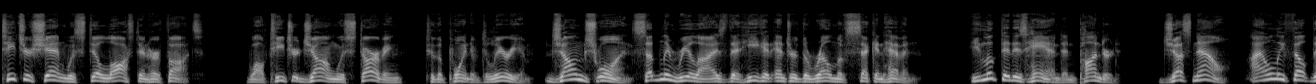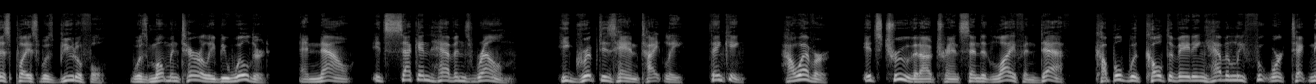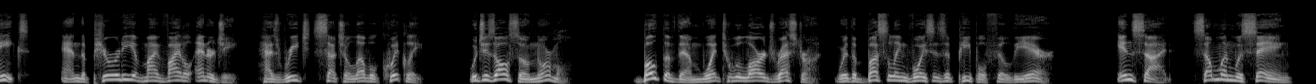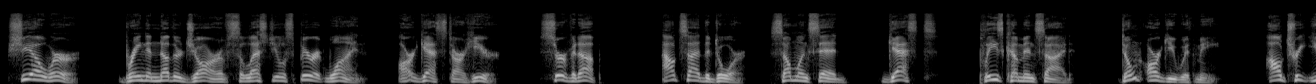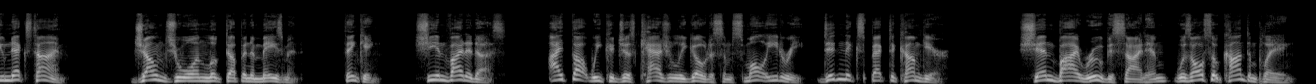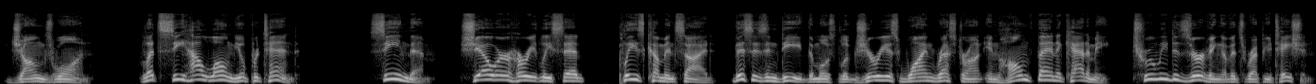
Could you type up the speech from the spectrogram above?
Teacher Shen was still lost in her thoughts, while Teacher Zhang was starving to the point of delirium. Zhang Xuan suddenly realized that he had entered the realm of second heaven. He looked at his hand and pondered. Just now, I only felt this place was beautiful, was momentarily bewildered, and now it's second heaven's realm. He gripped his hand tightly, thinking, however, it's true that I've transcended life and death, coupled with cultivating heavenly footwork techniques, and the purity of my vital energy has reached such a level quickly, which is also normal. Both of them went to a large restaurant where the bustling voices of people filled the air. Inside, someone was saying, Xiao Er, bring another jar of celestial spirit wine. Our guests are here. Serve it up. Outside the door, someone said, Guests, please come inside. Don't argue with me. I'll treat you next time. Zhang Xuan looked up in amazement, thinking, She invited us. I thought we could just casually go to some small eatery, didn't expect to come here. Shen Bai Ru beside him was also contemplating, Zhang Xuan. Let's see how long you'll pretend. Seeing them, Xiao Er hurriedly said, Please come inside. This is indeed the most luxurious wine restaurant in Than Academy, truly deserving of its reputation.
